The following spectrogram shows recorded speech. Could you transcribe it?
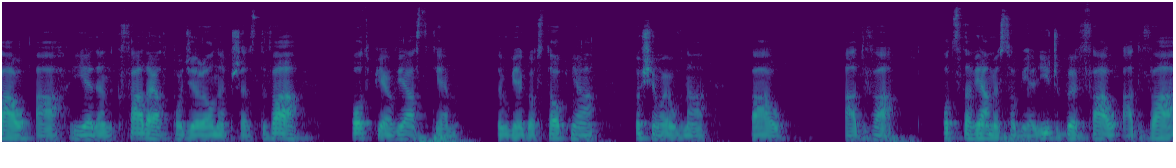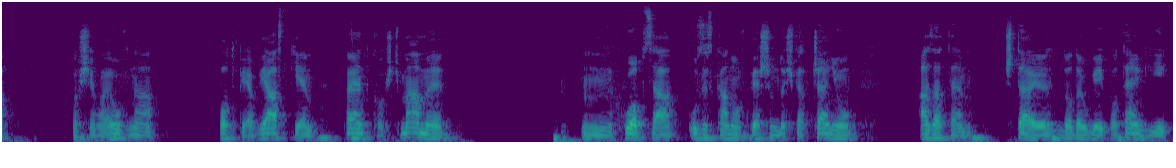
VA1 kwadrat podzielone przez 2 pod pierwiastkiem drugiego stopnia to się równa VA2. Podstawiamy sobie liczby VA2 to się równa pod pierwiastkiem. Prędkość mamy mm, chłopca uzyskaną w pierwszym doświadczeniu, a zatem 4 do drugiej potęgi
